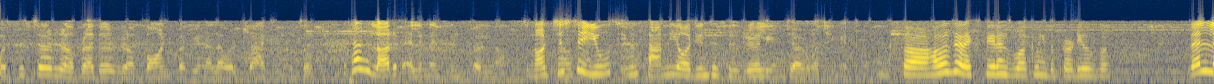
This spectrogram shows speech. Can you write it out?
ஒரு சிஸ்டர் பிரதர் பாண்ட் பற்றி நல்ல ஒரு ட்ராக் இருக்கு so it has lot of elements சொல்லலாம் so not just youth even family audiences will really enjoy வாட்சிங் it so how is your experience working with producer well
